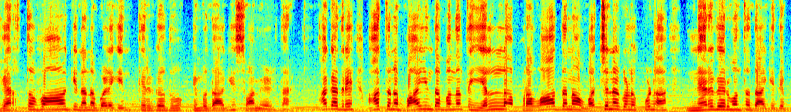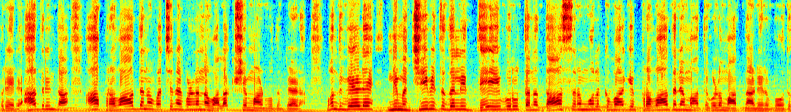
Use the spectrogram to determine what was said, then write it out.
ವ್ಯರ್ಥವಾಗಿ ನನ್ನ ಬಳಿಗೆ ಹಿಂತಿರುಗದು ಎಂಬುದಾಗಿ ಸ್ವಾಮಿ ಹೇಳ್ತಾರೆ. ಹಾಗಾದ್ರೆ ಆತನ ಬಾಯಿಂದ ಬಂದಂತ ಎಲ್ಲ ಪ್ರವಾದನ ವಚನಗಳು ಕೂಡ ನೆರವೇರುವಂಥದ್ದಾಗಿದೆ ಪ್ರೇರೆ ಆದ್ರಿಂದ ಆ ಪ್ರವಾದನ ವಚನಗಳನ್ನ ನಾವು ಅಲಕ್ಷ್ಯ ಮಾಡುವುದು ಬೇಡ. ಒಂದು ವೇಳೆ ನಿಮ್ಮ ಜೀವಿತದಲ್ಲಿ ದೇವರು ತನ್ನ ದಾಸರ ಮೂಲಕವಾಗಿ ಪ್ರವಾದನೆ ಮಾತುಗಳು ಮಾತನಾಡಿರಬಹುದು.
